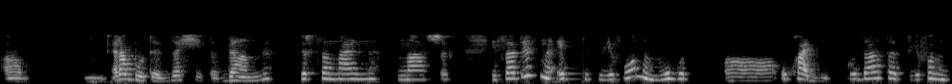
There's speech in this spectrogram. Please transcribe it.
а, работает защита данных персональных наших, и, соответственно, эти телефоны могут а, уходить куда-то, телефонные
